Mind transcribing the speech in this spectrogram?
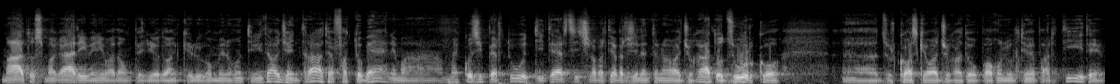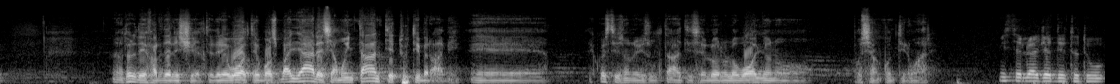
Matos magari veniva da un periodo anche lui con meno continuità, oggi è entrato e ha fatto bene, ma, ma è così per tutti. Terzic la partita precedente non aveva giocato, Zurko, eh, Zurkowski aveva giocato poco nelle ultime partite. L'allenatore deve fare delle scelte, delle volte può sbagliare, siamo in tanti e tutti bravi. E, e questi sono i risultati, se loro lo vogliono possiamo continuare. Mister, lo hai già detto tu,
